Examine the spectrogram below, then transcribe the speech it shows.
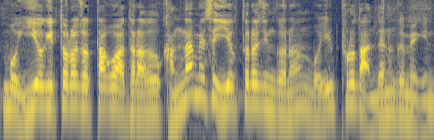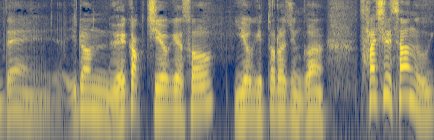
뭐 2억이 떨어졌다고 하더라도 강남에서 2억 떨어진 거는 뭐 1%도 안 되는 금액인데 이런 외곽 지역에서 2억이 떨어진 건 사실상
